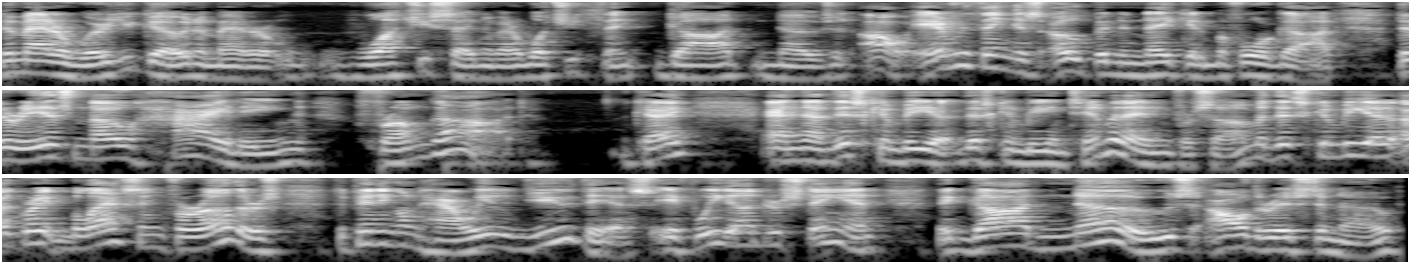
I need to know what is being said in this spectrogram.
No matter where you go, no matter what you say, no matter what you think, God knows it all. Everything is open and naked before God. There is no hiding from God. Okay, and now this can be a, this can be intimidating for some, but this can be a, a, great blessing for others, depending on how we view this. If we understand that God knows all there is to know,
